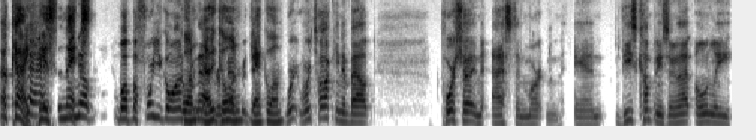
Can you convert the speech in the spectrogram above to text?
Okay, Yeah, here's the you next. know, well, before you go on, go on, from that, no, go on. Yeah, go on. We're we're talking about Porsche and Aston Martin, and these companies are not only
